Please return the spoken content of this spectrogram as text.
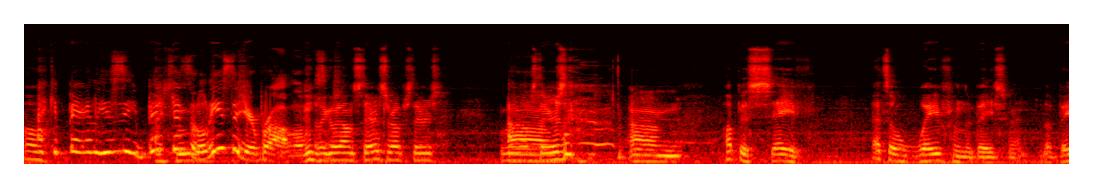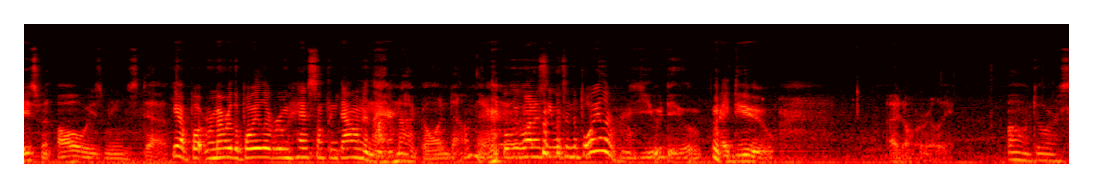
oh. I can barely see, bitch. That's the least of your problems. Should I go downstairs or upstairs? We're going Um, upstairs. Um, Up is safe. That's away from the basement. The basement always means death. yeah, but remember the boiler room has something down in there. I'm not going down there. But we want to see what's in the boiler room. You do. I do. I don't really. Oh, doors.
